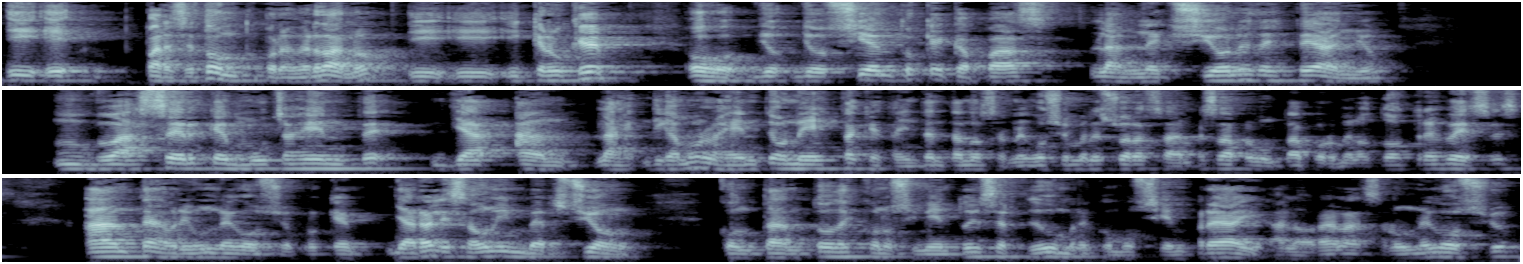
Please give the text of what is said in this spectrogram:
y, parece tonto, pero es verdad, ¿no? Y, y creo que, ojo, yo, yo siento que capaz las lecciones de este año va a ser que mucha gente ya, digamos, la gente honesta que está intentando hacer negocio en Venezuela se va a empezar a preguntar por menos dos o tres veces antes de abrir un negocio, porque ya ha realizado una inversión con tanto desconocimiento e incertidumbre como siempre hay a la hora de lanzar un negocio,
